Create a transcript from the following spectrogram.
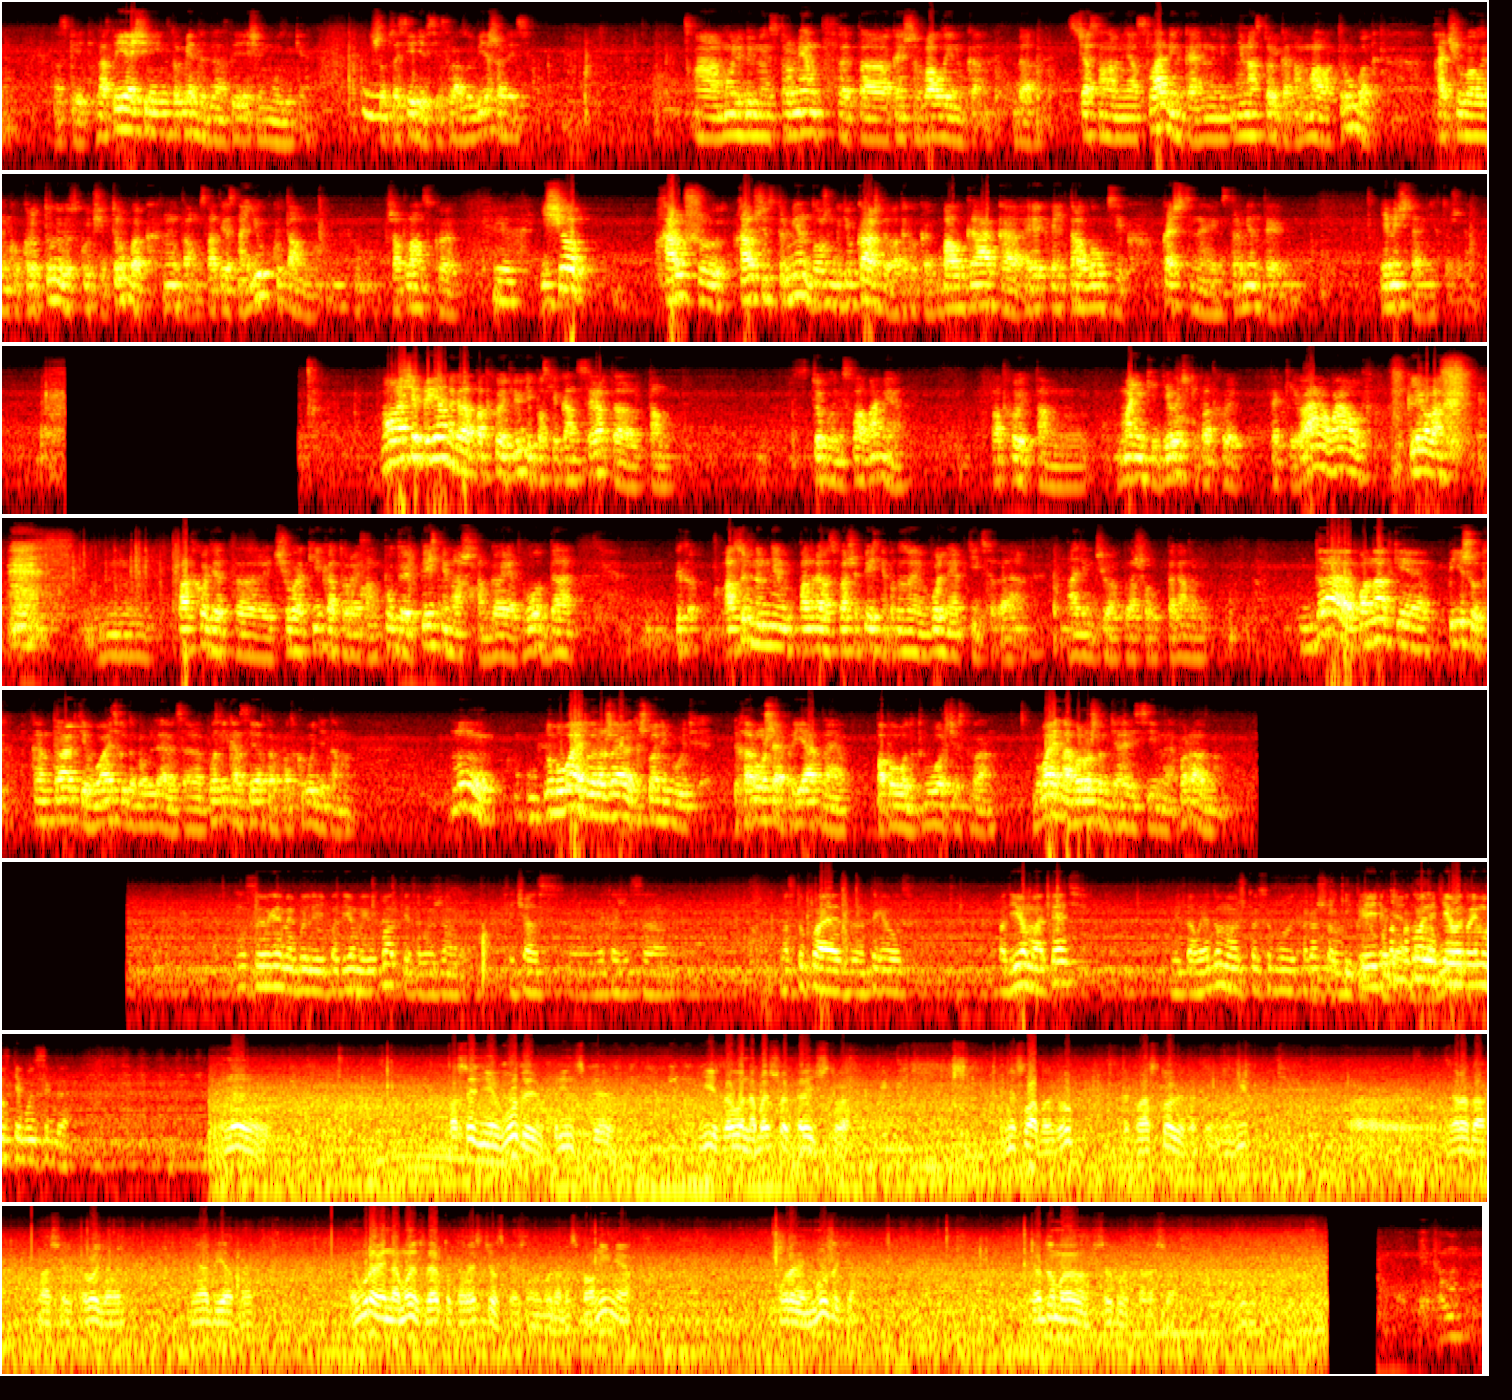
Так сказать. Настоящие инструменты для настоящей музыки. Чтобы соседи все сразу вешались. А, мой любимый инструмент это, конечно, волынка. Да. Сейчас она у меня слабенькая, но не не настолько там мало трубок. Хочу волынку крутую с кучей трубок, ну там, соответственно, юбку там шотландскую. Еще хорошую, хороший инструмент должен быть у каждого, такой как болгарка, электролобзик, качественные инструменты. Я мечтаю о них тоже, да. Ну, вообще приятно, когда подходят люди после концерта, там, с теплыми словами, подходят там, маленькие девочки подходят, такие, вау, вау, клево. Подходят э, чуваки, которые там путают песни наши, там говорят, вот, да. Особенно мне понравилась ваша песня под названием «Вольная птица», да. Один чувак подошел, Таганрог. Да, фанатки пишут ВКонтакте, Ваську добавляются, после концертов подходят там. Ну, ну, бывает выражают что-нибудь хорошее, приятное по поводу творчества. Бывает наоборот что-нибудь агрессивное, по-разному. Ну, в свое время были и подъемы, и упадки этого жанра. Сейчас, э, мне кажется, наступает период подъема опять металла. Я думаю, что все будет хорошо. Эти приходят поклонники в этой музыке будут всегда. Ну, последние годы, в принципе, есть довольно большое количество не слабых групп, как в Ростове, так и в других э, городах нашей Родины необъятной. И уровень, на мой взгляд, только растет с каждым годом исполнения, уровень музыки. Я думаю, все будет хорошо.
